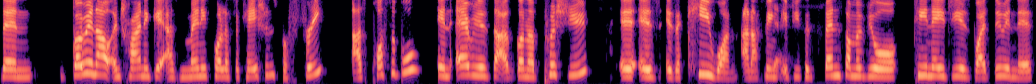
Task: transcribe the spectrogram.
then going out and trying to get as many qualifications for free as possible in areas that are going to push you is is a key one and i think yes. if you could spend some of your teenage years by doing this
